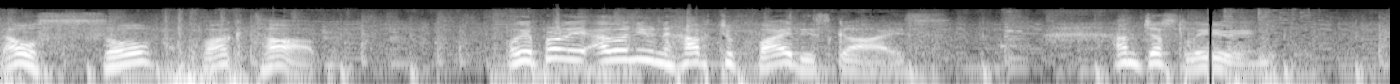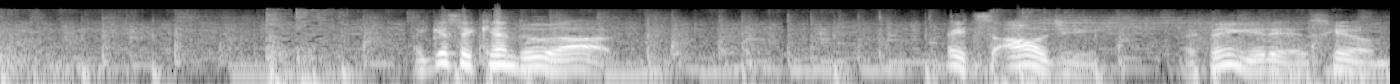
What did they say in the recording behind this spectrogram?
That was so fucked up. Okay, probably I don't even have to fight these guys. I'm just leaving. I guess I can't do that. Hey, it's Algie. I think it is him.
